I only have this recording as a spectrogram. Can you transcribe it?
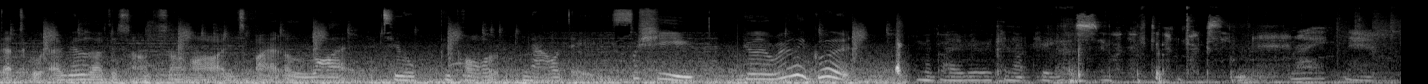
that's good. I really love this song. The song are inspired a lot to people nowadays. Fushi, you're really good. Oh my god, I really cannot hear you, so I have to unbox it right now.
